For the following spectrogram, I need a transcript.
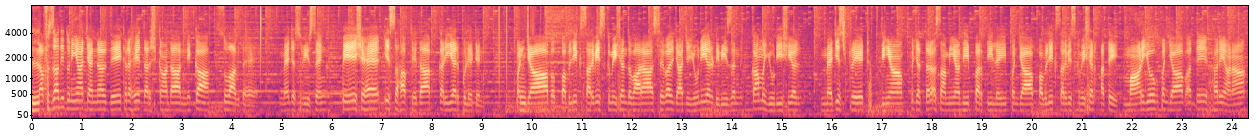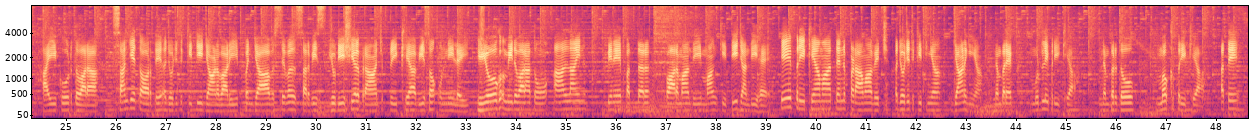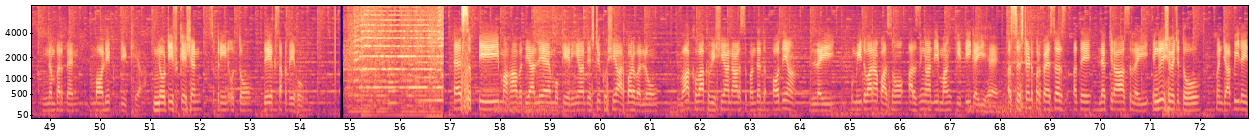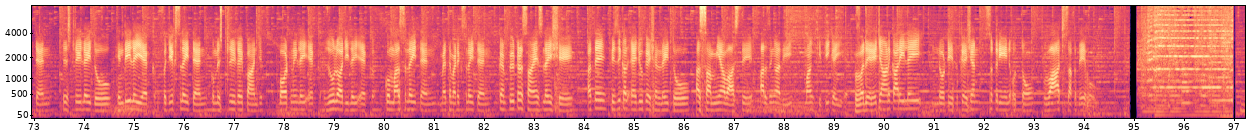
ਲਫ਼ਜ਼ਾਂ ਦੀ ਦੁਨੀਆ ਚੈਨਲ ਦੇਖ ਰਹੇ ਦਰਸ਼ਕਾਂ ਦਾ ਨਿੱਘਾ ਸਵਾਗਤ ਹੈ। ਮੈਂ ਜਸਵੀਰ ਸਿੰਘ, ਪੇਸ਼ ਹੈ ਇਸ ਹਫ਼ਤੇ ਦਾ career bulletin. Punjab public service commission ਦੁਆਰਾ ਸਿਵਲ ਜੱਜ junior division cum judicial magistrate ਦੀਆਂ 75 ਅਸਾਮੀਆਂ ਦੀ ਭਰਤੀ ਲਈ ਪੰਜਾਬ ਪਬਲਿਕ ਸਰਵਿਸ ਕਮਿਸ਼ਨ ਅਤੇ ਮਾਣਯੋਗ ਪੰਜਾਬ ਅਤੇ ਹਰਿਆਣਾ ਹਾਈ ਕੋਰਟ ਦੁਆਰਾ ਸਾਂਝੇ ਤੌਰ ਤੇ ਆਯੋਜਿਤ ਕੀਤੀ ਜਾਣ ਵਾਲੀ Punjab civil service judicial branch ਪ੍ਰੀਖਿਆ 2019 ਲਈ ਯੋਗ ਉਮੀਦਵਾਰਾਂ ਤੋਂ ਆਨਲਾਈਨ ਬਿਨੇ ਪੱਤਰ ਫਾਰਮਾਂ ਦੀ ਮੰਗ ਕੀਤੀ ਜਾਂਦੀ ਹੈ। ਇਹ ਪ੍ਰੀਖਿਆਵਾਂ ਤਿੰਨ ਪੜਾਵਾਂ ਵਿੱਚ ਆਯੋਜਿਤ ਕੀਤੀਆਂ ਜਾਣਗੀਆਂ। ਨੰਬਰ 1 ਮੁੱਢਲੀ ਪ੍ਰੀਖਿਆ। ਨੰਬਰ 2 ਮੁੱਖ ਪ੍ਰੀਖਿਆ। ਅਤੇ ਨੰਬਰ 3 ਮੌਲਿਕ ਪ੍ਰੀਖਿਆ। ਨੋਟੀਫਿਕੇਸ਼ਨ ਸਕਰੀਨ ਉੱਤੋਂ ਦੇਖ ਸਕਦੇ ਹੋ। ਐਸਪੀ ਮਹਾਵਿਦਿਆਲਿਆ ਮੁਕੇਰੀਆਂ ਡਿਸਟ੍ਰਿਕਟ ਹੁਸ਼ਿਆਰਪੁਰ ਵੱਲੋਂ ਵੱਖ-ਵੱਖ ਵਿਸ਼ਿਆਂ ਨਾਲ ਸੰਬੰਧਿਤ ਅਹੁਦਿਆਂ ਲਈ ਉਮੀਦਵਾਰਾਂ ਪਾਸੋਂ ਅਰਜ਼ੀਆਂ ਦੀ ਮੰਗ ਕੀਤੀ ਗਈ ਹੈ। ਅਸਿਸਟੈਂਟ ਪ੍ਰੋਫੈਸਰਸ ਅਤੇ ਲੈਕਚਰਰਸ ਲਈ ਇੰਗਲਿਸ਼ ਵਿੱਚ 2 ਪੰਜਾਬੀ ਲਈ 3 ਹਿਸਟਰੀ ਲਈ 2 ਹਿੰਦੀ ਲਈ 1 ਫਿਜ਼ਿਕਸ ਲਈ 3 ਕੈਮਿਸਟਰੀ ਲਈ 5 ਬੋਟਨੀ ਲਈ 1 ਜ਼ੂਲੋਜੀ ਲਈ 1 ਕਾਮਰਸ ਲਈ 3 ਮੈਥਮੈਟਿਕਸ ਲਈ 3 ਕੰਪਿਊਟਰ ਸਾਇੰਸ ਲਈ 6 ਅਤੇ ਫਿਜ਼ੀਕਲ ਐਜੂਕੇਸ਼ਨ ਲਈ 2 ਅਸਾਮੀਆਂ ਵਾਸਤੇ ਅਰਜ਼ੀਆਂ ਦੀ ਮੰਗ ਕੀਤੀ ਗਈ ਹੈ। ਵਧੇਰੇ ਜਾਣਕਾਰੀ ਲਈ ਨੋਟੀਫਿਕੇਸ਼ਨ ਸਕਰੀਨ ਉੱਤੋਂ ਵਾਚ ਸਕਦੇ ਹੋ।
